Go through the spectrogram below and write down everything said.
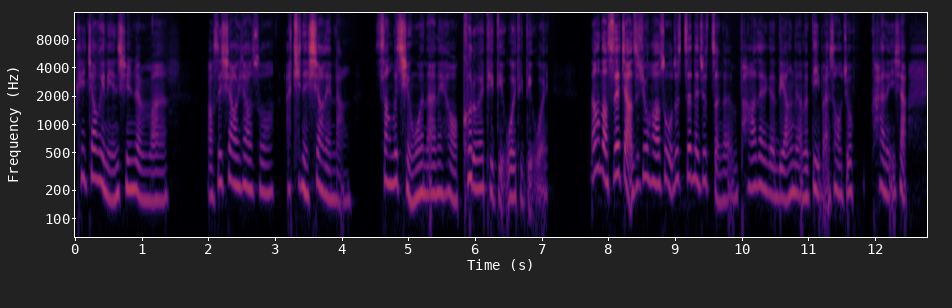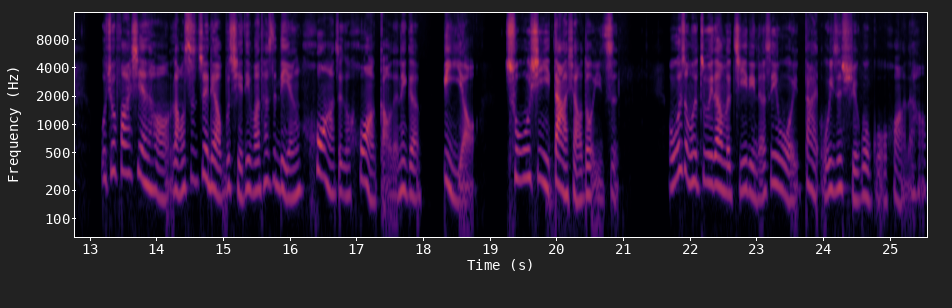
可以交给年轻人吗？”老师笑一笑说：“啊，今年少年郎，上不请问安尼好，哭了会滴滴喂滴滴喂。”然后老师在讲这句话的时候，我就真的就整个人趴在那个凉凉的地板上，我就看了一下，我就发现哈，老师最了不起的地方，他是连画这个画稿的那个笔哦，粗细大小都一致。我为什么会注意到我们肌理呢？是因为我大我一直学过国画的哈，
